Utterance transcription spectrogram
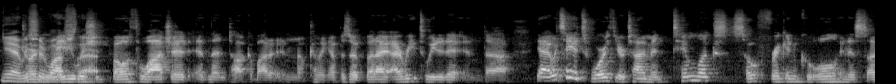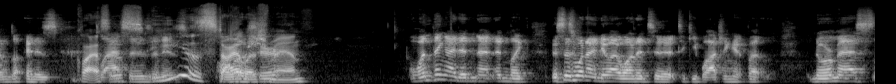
Yeah, we Jordan, should watch maybe we should both watch it and then talk about it in an upcoming episode. But I, I retweeted it, and uh, yeah, I would say it's worth your time. And Tim looks so freaking cool in his sun in his Glasses. glasses and he his is stylish, man. One thing I didn't, and like this is when I knew I wanted to to keep watching it, but. Norm asks,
